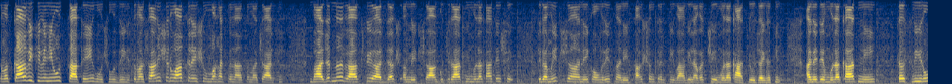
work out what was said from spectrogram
નમસ્કાર બીટીવી ન્યૂઝ સાથે હું છું ઝીલ. સમાચારની શરૂઆત કરીશું મહત્વના સમાચારથી. ભાજપના રાષ્ટ્રીય અધ્યક્ષ અમિત શાહ ગુજરાતની મુલાકાતે છે. અમિત શાહ અને કોંગ્રેસના નેતા શંકરસિંહ વાઘેલા વચ્ચે મુલાકાત યોજાઈ હતી. અને તે મુલાકાતની તસવીરો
